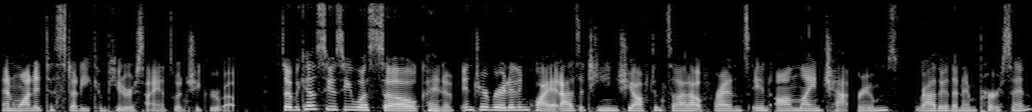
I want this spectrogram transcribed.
and wanted to study computer science when she grew up. So, because Susie was so kind of introverted and quiet as a teen, she often sought out friends in online chat rooms rather than in person.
